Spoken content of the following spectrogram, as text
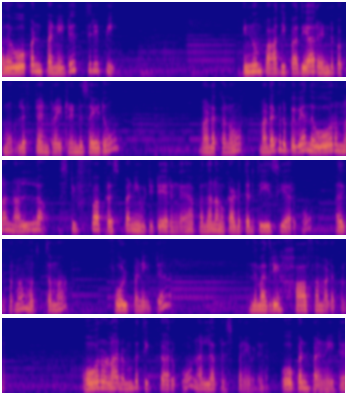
அதை ஓப்பன் பண்ணிவிட்டு திருப்பி இன்னும் பாதி பாதியாக ரெண்டு பக்கமும் லெஃப்ட் அண்ட் ரைட் ரெண்டு சைடும் மடக்கணும். மடக்கிறப்பவே அந்த ஓரம்லாம் நல்லா ஸ்டிஃபாக ப்ரெஸ் பண்ணி விட்டுட்டே இருங்க. அப்போ தான் நமக்கு அடுத்தடுத்து ஈஸியாக இருக்கும். அதுக்கப்புறமா மொத்தமாக ஃபோல்ட் பண்ணிவிட்டு இந்த மாதிரி ஹாஃபாக மடக்கணும். ஓரம்லாம் ரொம்ப திக்காக இருக்கும். நல்லா ப்ரெஸ் பண்ணி விடுங்க. ஓப்பன் பண்ணிவிட்டு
